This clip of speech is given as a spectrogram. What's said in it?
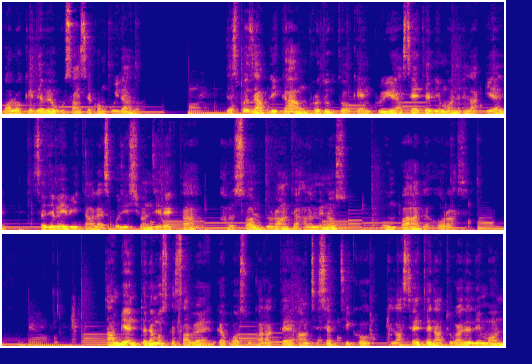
por lo que debe usarse con cuidado. Después de aplicar un producto que incluye aceite de limón en la piel, se debe evitar la exposición directa al sol durante al menos un par de horas. También tenemos que saber que por su carácter antiséptico, el aceite natural de limón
